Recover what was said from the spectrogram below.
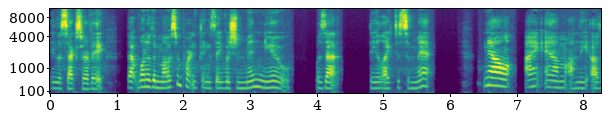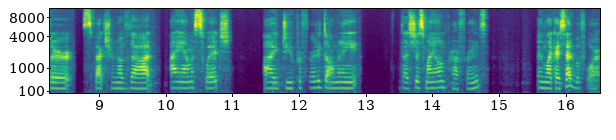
in the sex survey that one of the most important things they wish men knew was that they like to submit. Now, I am on the other spectrum of that. I am a switch. I do prefer to dominate. That's just my own preference. And like I said before,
